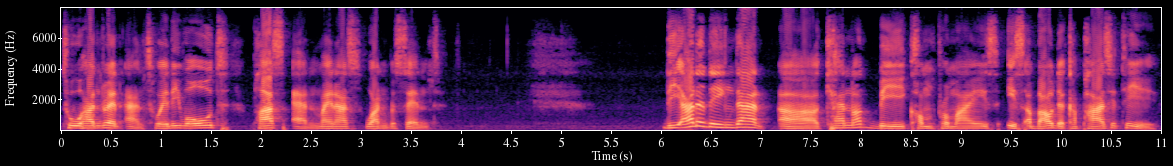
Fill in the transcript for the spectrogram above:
220 volt plus and minus 1. The other thing that uh, cannot be compromised is about the capacity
